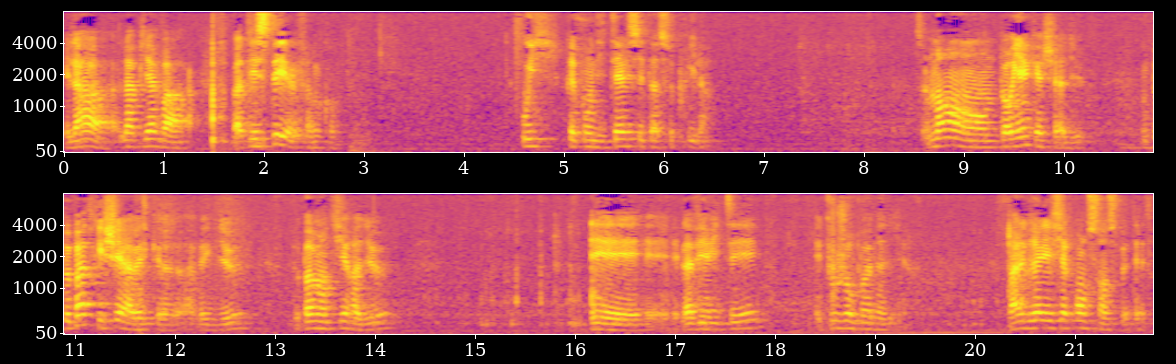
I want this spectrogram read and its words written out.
Et là, Pierre va, va tester, fin de compte. Oui, répondit-elle, c'est à ce prix-là. Seulement, on ne peut rien cacher à Dieu. On ne peut pas tricher avec, euh, avec Dieu. On ne peut pas mentir à Dieu. Et la vérité est toujours bonne à dire. Malgré les circonstances peut-être,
